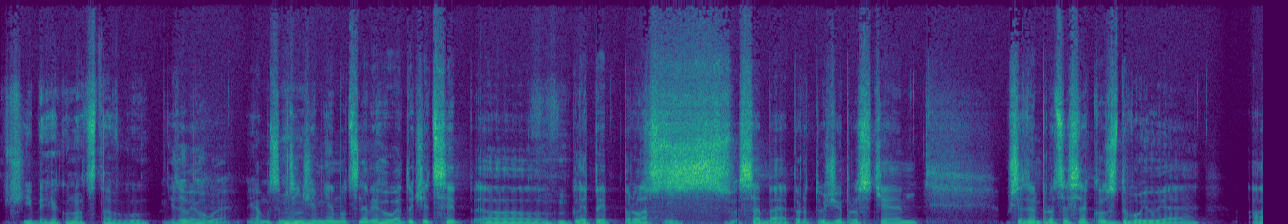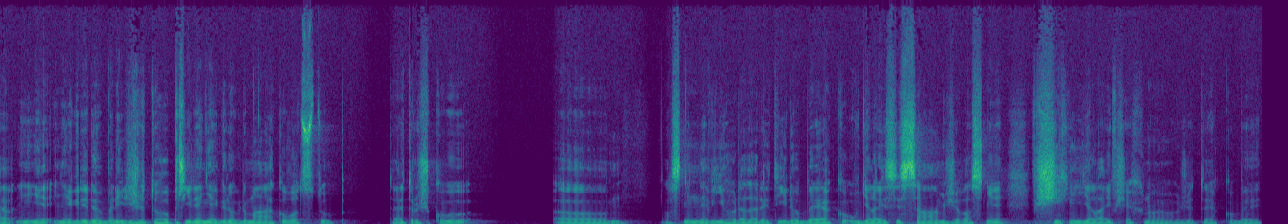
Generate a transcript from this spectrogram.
příběh jako nadstavbu. Je to vyhovuje. Já musím hmm. říct, že mě moc nevyhovuje točit si uh, klipy pro s- sebe, protože prostě už se ten proces jako zdvojuje a je někdy dobrý, když do toho přijde někdo, kdo má jako odstup. To je trošku uh, vlastně nevýhoda tady té doby, jako udělej si sám, že vlastně všichni dělají všechno, jo? že to jakoby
